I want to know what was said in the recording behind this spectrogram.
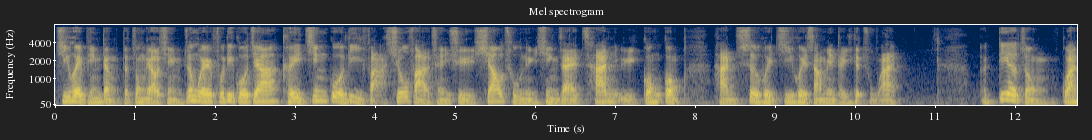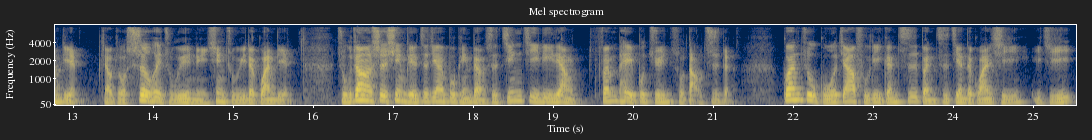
机会平等的重要性，认为福利国家可以经过立法修法的程序，消除女性在参与公共和社会机会上面的一个阻碍。呃，第二种观点叫做社会主义女性主义的观点，主张的是性别之间的不平等是经济力量分配不均所导致的，关注国家福利跟资本之间的关系，以及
